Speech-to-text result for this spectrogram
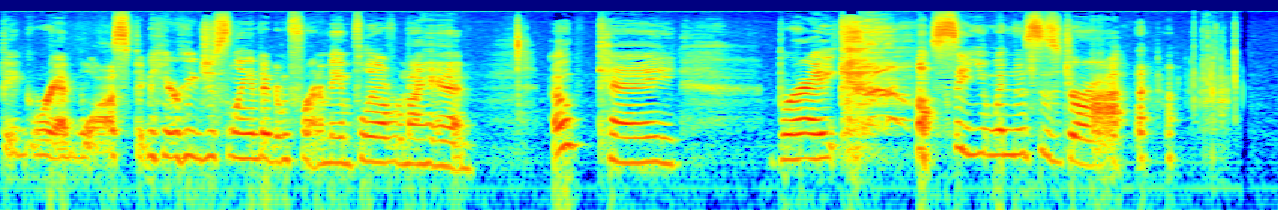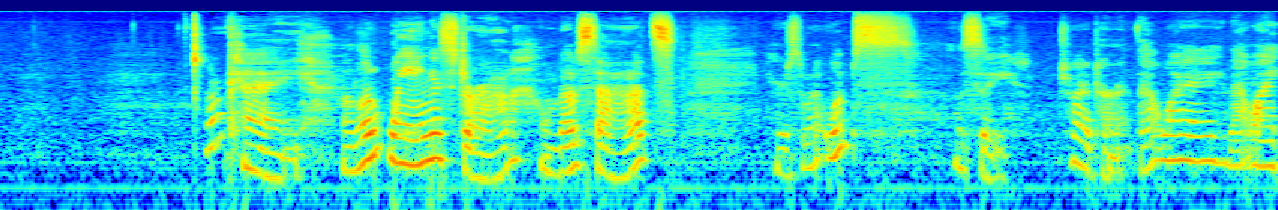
big red wasp in here. He just landed in front of me and flew over my head. Okay, break. I'll see you when this is dry. okay, my little wing is dry on both sides. Here's what, whoops, let's see, try to turn it that way, that way.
